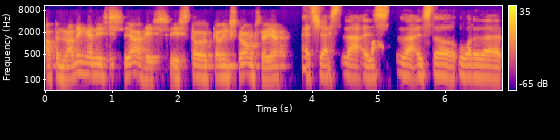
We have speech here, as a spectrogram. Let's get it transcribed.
up and running, and he's yeah, he's he's still going strong. So yeah, it's just that is that is still one of the.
